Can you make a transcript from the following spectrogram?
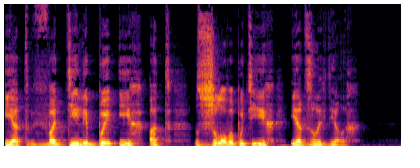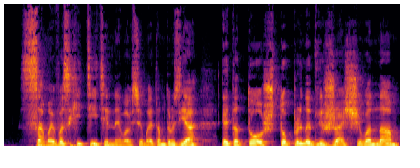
и отводили бы их от злого пути их и от злых дел их. Самое восхитительное во всем этом, друзья, это то, что принадлежащего нам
